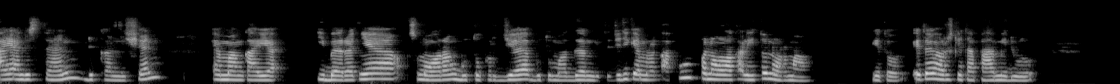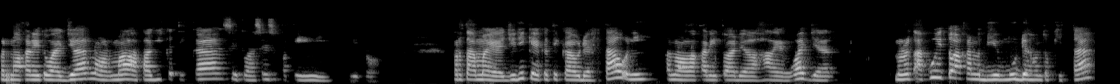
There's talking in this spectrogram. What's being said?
I understand the condition. Emang kayak ibaratnya semua orang butuh kerja, butuh magang gitu. Jadi kayak menurut aku penolakan itu normal gitu. Itu yang harus kita pahami dulu. Penolakan itu wajar, normal, apalagi ketika situasi seperti ini gitu pertama ya jadi kayak ketika udah tahu nih penolakan itu adalah hal yang wajar menurut aku itu akan lebih mudah untuk kita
